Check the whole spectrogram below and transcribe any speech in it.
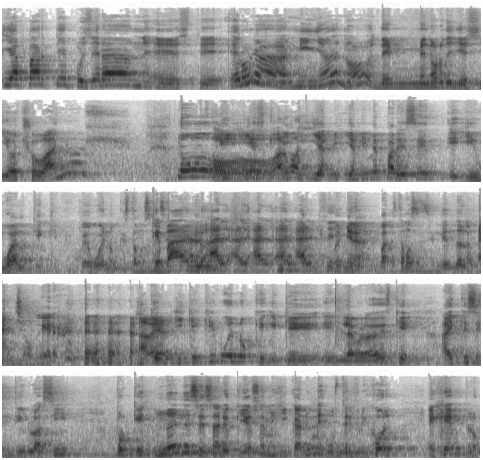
y aparte, pues eran, este, era una niña, ¿no? De menor de 18 años. No, y- y, es que- algo y- a mí, y a mí me parece igual que, que, que bueno que estamos Que va al, al, al, al, Mira, va- estamos encendiendo la pinche hoguera. A y ver. Que, y que qué bueno que, que, eh, la verdad es que hay que sentirlo así, porque no es necesario que yo sea mexicano y me guste el frijol. Ejemplo,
